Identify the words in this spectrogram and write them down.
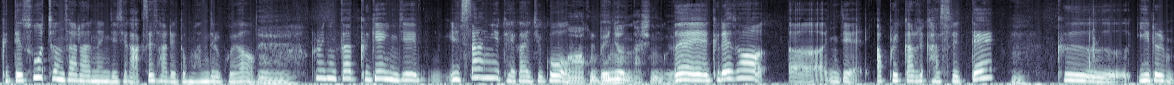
그때 수호천사라는 이제 제가 악세사리도 만들고요. 네. 그러니까 그게 이제 일상이 돼가지고 아, 그걸 매년 하시는 거예요? 네, 그래서 어 이제 아프리카를 갔을 때 음. 그 일을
